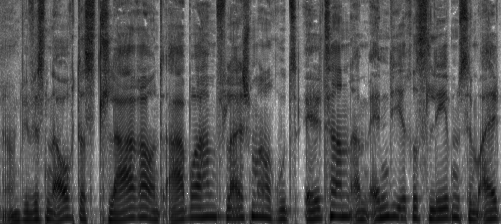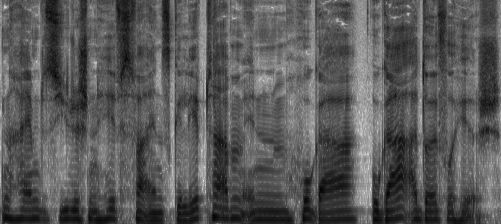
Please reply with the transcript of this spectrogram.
Ja, und wir wissen auch, dass Clara und Abraham Fleischmann, Ruths Eltern, am Ende ihres Lebens im Altenheim des jüdischen Hilfsvereins gelebt haben, in Hogar, Hogar Adolfo Hirsch.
